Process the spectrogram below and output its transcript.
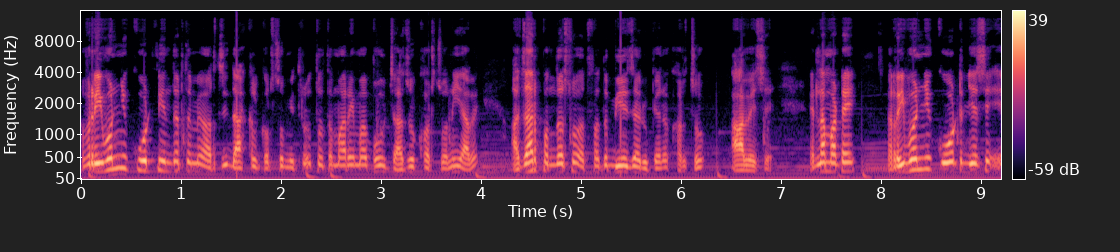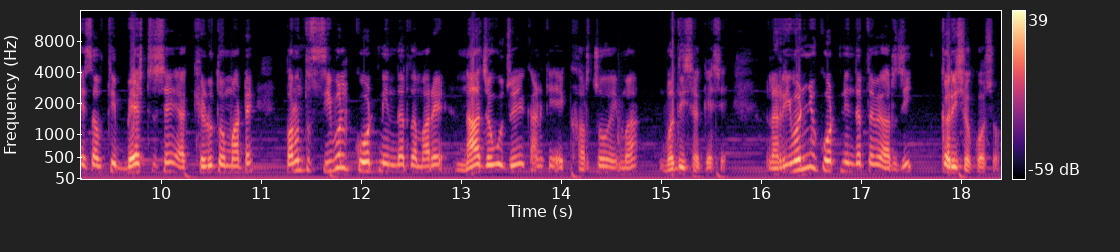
હવે રેવન્યુ કોર્ટની અંદર તમે અરજી દાખલ કરશો મિત્રો, તો તમારે એમાં બહુ જાજો ખર્ચો નહીં આવે. હજાર પંદરસો અથવા તો બે હજાર રૂપિયાનો ખર્ચો આવે છે. એટલા માટે રેવન્યુ કોર્ટ જે છે એ સૌથી બેસ્ટ છે આ ખેડૂતો માટે. પરંતુ સિવિલ કોર્ટની અંદર તમારે ના જવું જોઈએ કારણ કે એ ખર્ચો એમાં વધી શકે છે. એટલે રેવન્યુ કોર્ટની અંદર તમે અરજી કરી શકો છો.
